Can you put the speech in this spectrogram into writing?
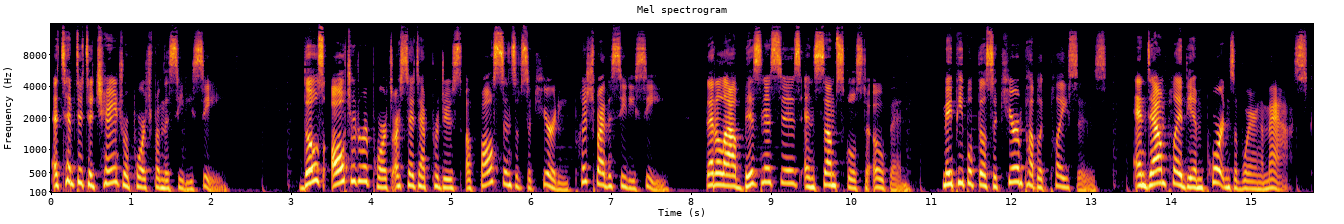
attempted to change reports from the CDC. Those altered reports are said to have produced a false sense of security pushed by the CDC that allowed businesses and some schools to open, made people feel secure in public places, and downplayed the importance of wearing a mask.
